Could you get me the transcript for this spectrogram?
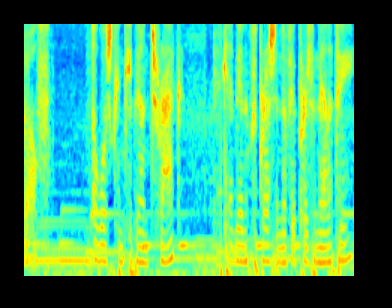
12. A watch can keep you on track. It can be an expression of your personality.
